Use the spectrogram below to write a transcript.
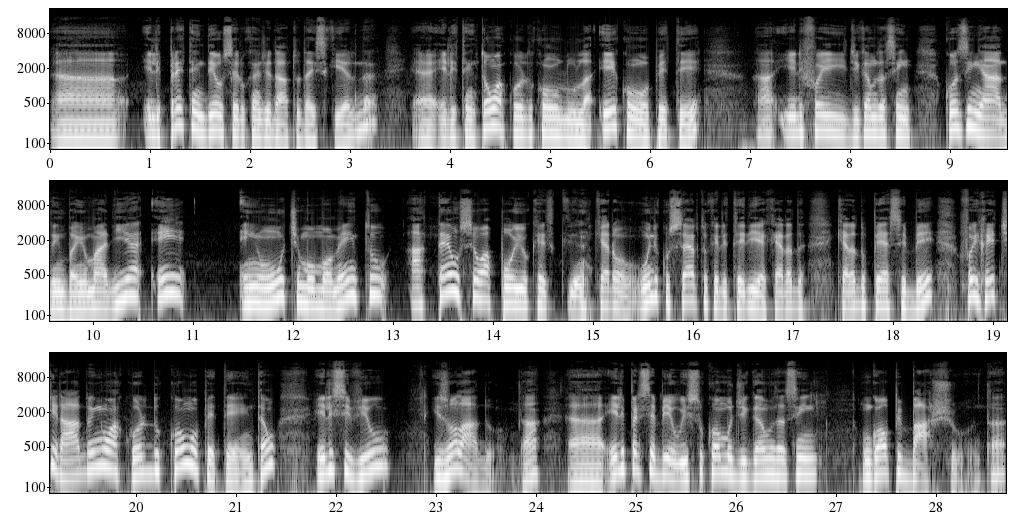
uh, ele pretendeu ser o candidato da esquerda, uh, ele tentou um acordo com o Lula e com o PT, ah, e ele foi, digamos assim, cozinhado em banho-maria e, em um último momento, até o seu apoio, que, que era o único certo que ele teria, que era, que era do PSB, foi retirado em um acordo com o PT. Então, ele se viu isolado. Tá? Uh, ele percebeu isso como, digamos assim, um golpe baixo. Tá?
